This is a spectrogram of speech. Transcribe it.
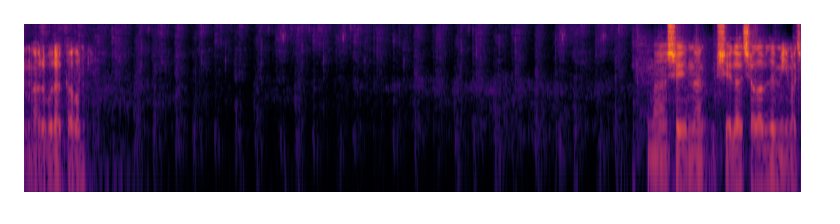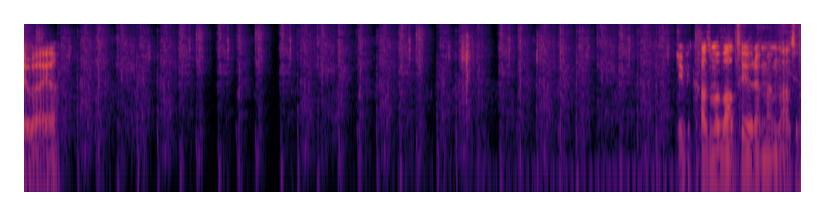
Bunları bırakalım. Ben şeyinden bir şeyler çalabilir miyim acaba ya? Bir kazma baltayı öğrenmem lazım.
